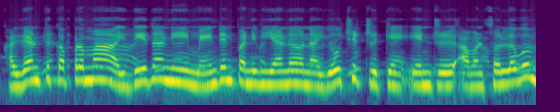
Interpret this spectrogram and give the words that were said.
கல்யாணத்துக்கு அப்புறமா இதே தான் நீ மெயின்டைன் பண்ணுவியான்னு நான் யோசிச்சுட்டு இருக்கேன் என்று அவன் சொல்லவும்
